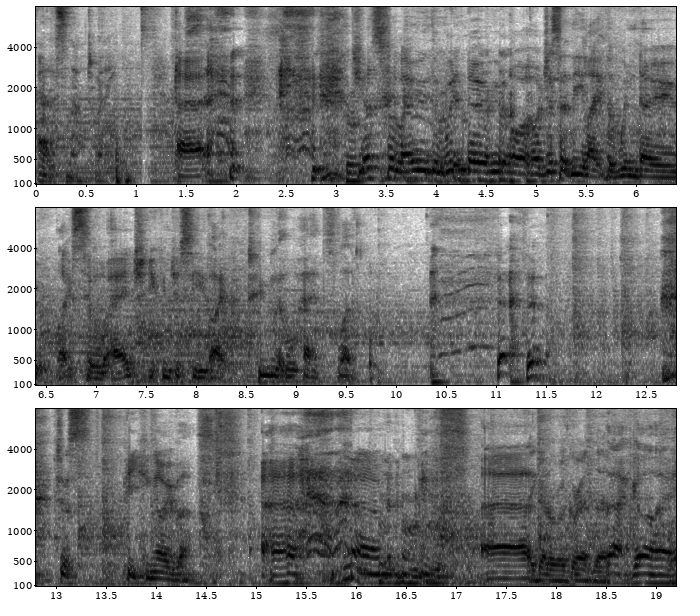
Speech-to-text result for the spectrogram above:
And a snap 20. Uh, just below the window, or, or just at the like the window like sill edge, you can just see like two little heads like just peeking over. Uh, um, uh, They're gonna regret that. that guy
